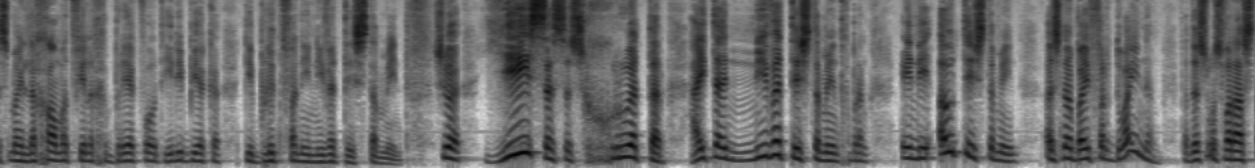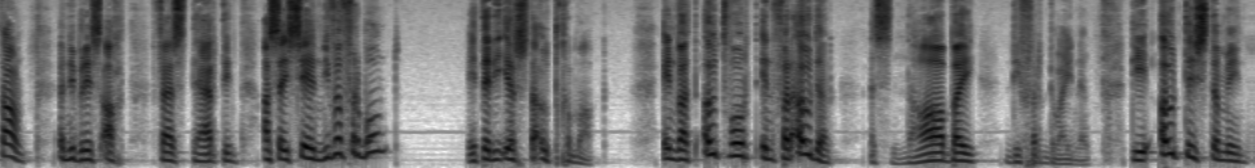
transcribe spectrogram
is my liggaam wat vir julle gebreek word hierdie beker die bloed van die nuwe testament so Jesus is groter hy het 'n nuwe testament gebring en die Ou Testament is nou by verdwyning. Want dis ons wat daar staan in Hebreërs 8 vers 13. As hy sê 'n nuwe verbond, het hy die eerste oud gemaak. En wat oud word en verouder, is naby die verdwyning. Die Ou Testament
